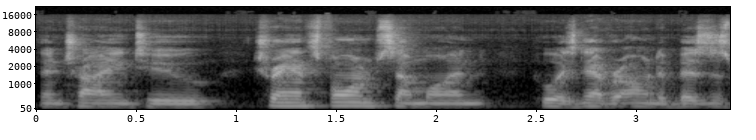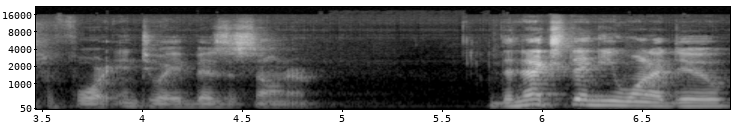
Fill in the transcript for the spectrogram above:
than trying to transform someone who has never owned a business before into a business owner. The next thing you want to do,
